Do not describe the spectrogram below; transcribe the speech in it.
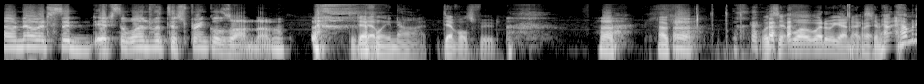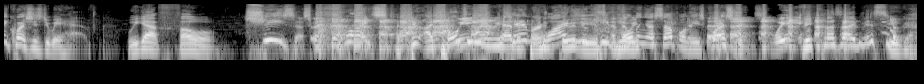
Oh no, it's the it's the ones with the sprinkles on them. It's a definitely not devil's food. Huh. okay What's that? What, what do we got next, Tim? How, how many questions do we have? we got faux Jesus Christ, Dude, i told you we had to Tim! burn Why through do you these keep and then we, holding us up on these questions? We because i miss you guys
